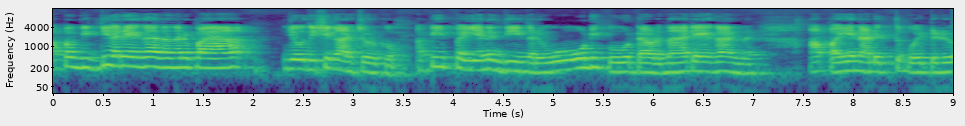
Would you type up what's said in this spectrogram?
അപ്പം വിദ്യാരേഖ എന്താണെന്ന് പറയുമ്പോൾ ആ ജ്യോതിഷി കാണിച്ചു കൊടുക്കും. അപ്പോൾ ഈ പയ്യൻ എന്ത് ചെയ്യുന്നത് ഓടി പോയിട്ട് അവിടുന്ന് ആ രേഖ ആ പയ്യൻ അടുത്ത് പോയിട്ടൊരു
